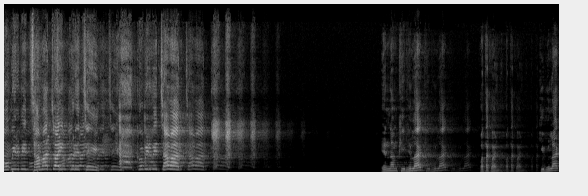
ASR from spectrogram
Kabir bin Samad join করেছে। হ্যাঁ, কবির বিন সামাদ। এর নাম কি ভুলাক? কথা কয় না কথা কয় না। কি ভুলাক?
